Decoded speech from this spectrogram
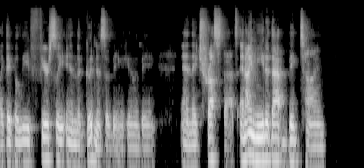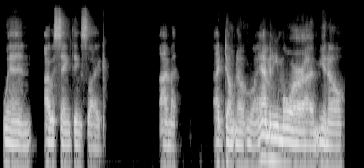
Like they believe fiercely in the goodness of being a human being and they trust that. And I needed that big time when I was saying things like, I'm a, I don't know who I am anymore. I'm, you know,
